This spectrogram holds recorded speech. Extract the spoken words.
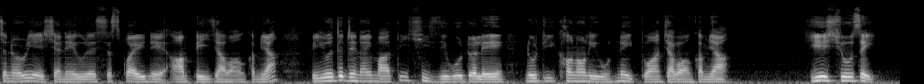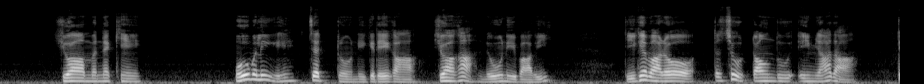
ကျွန်တော်တို့ရဲ့ channel ကိုလည်း subscribe နဲ့အားပေးကြပါအောင်ခင်ဗျာဗီဒီယိုတစ်တင်တိုင်းမှာသိရှိစေဖို့အတွက်လည်း notification ခေါင်းလောင်းလေးကိုနှိပ်သွားကြပါအောင်ခင်ဗျာရေရှိုးစိတ်ရွာမနှခင် မိုးမလင်းခင်ကြက်တွန်နေကြတဲ့ကရွာကနိုးနေပါပြီဒီခေတ်မှာတော့တချို့တောင်သူအိမ်များသာတ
